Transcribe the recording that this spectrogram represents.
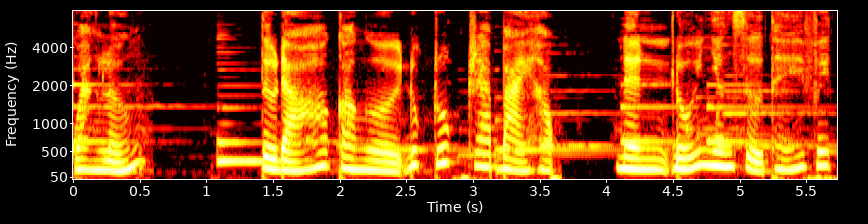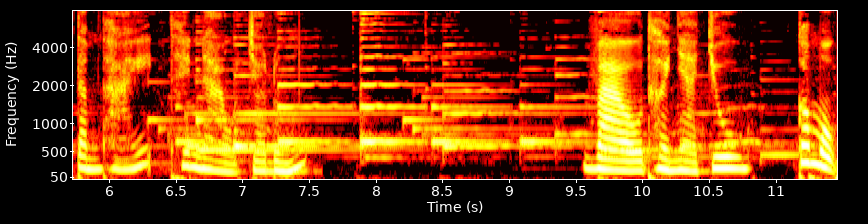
quan lớn. Từ đó con người đúc rút ra bài học nên đối nhân xử thế với tâm thái thế nào cho đúng. Vào thời nhà Chu, có một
